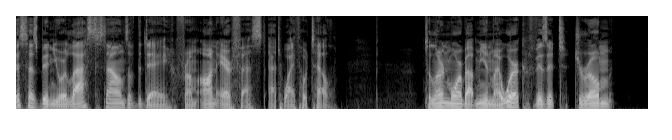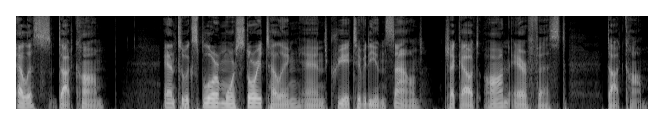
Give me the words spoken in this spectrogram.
This has been your last sounds of the day from On Air Fest at Wythe Hotel. To learn more about me and my work, visit jeromeellis.com. And to explore more storytelling and creativity in sound, check out onairfest.com.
